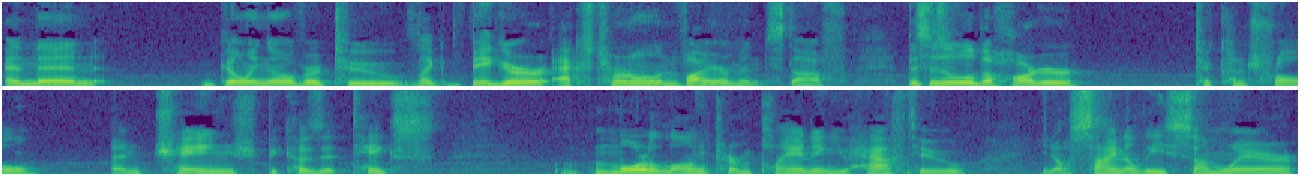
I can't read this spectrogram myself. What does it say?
And then going over to like bigger external environment stuff, this is a little bit harder to control and change because it takes more long-term planning. You have to, you know, sign a lease somewhere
